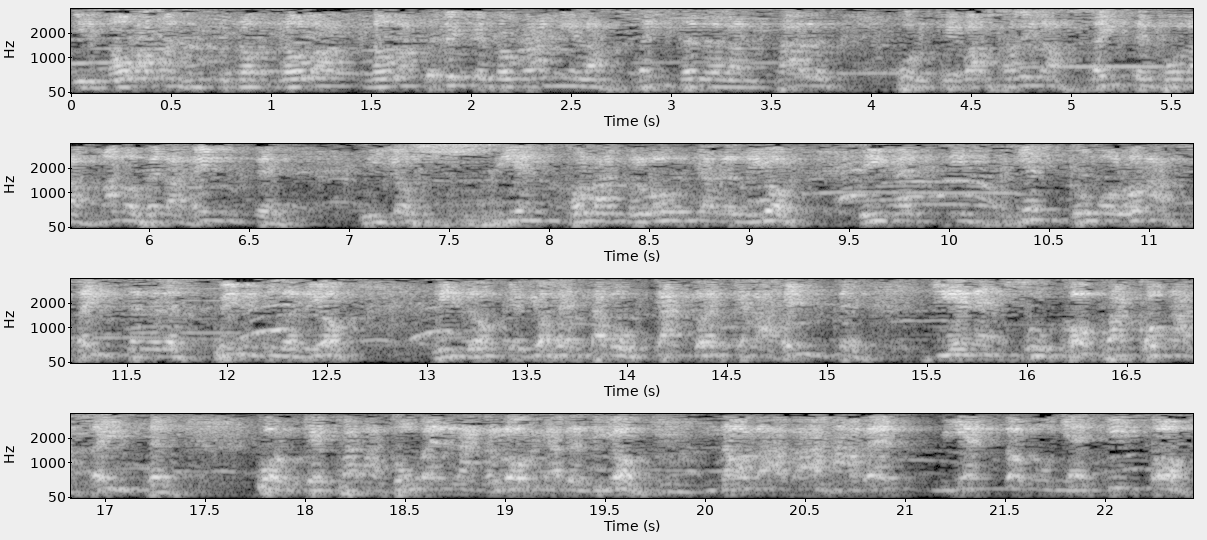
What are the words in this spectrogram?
Y no va, no, no va, no va a tener que tocar ni el aceite del altar porque va a salir aceite por las manos de la gente. Y yo siento la gloria de Dios y, y siento un olor aceite del Espíritu de Dios. Y lo que Dios está buscando es que la gente llene su copa con aceite. Porque para tú ver la gloria de Dios, no la vas a ver viendo muñequitos,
